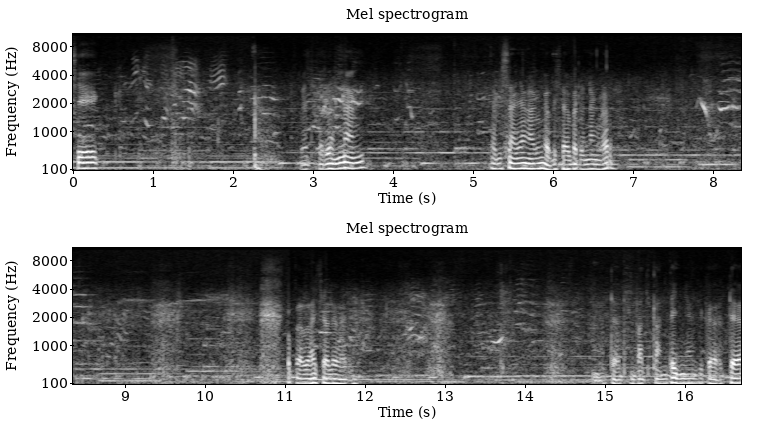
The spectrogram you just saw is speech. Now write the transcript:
asik berenang tapi sayang aku nggak bisa berenang lor ke bawah aja lor ada tempat kantinnya juga ada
